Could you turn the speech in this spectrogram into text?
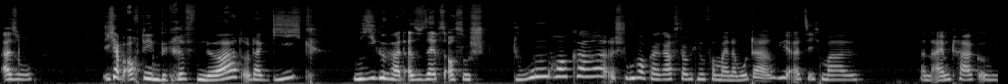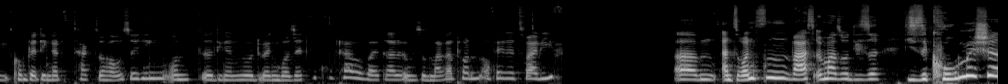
Also, ich habe auch den Begriff Nerd oder Geek nie gehört. Also selbst auch so Stubenhocker. Stubenhocker gab es, glaube ich, nur von meiner Mutter irgendwie, als ich mal an einem Tag irgendwie komplett den ganzen Tag zu Hause hing und äh, die nur Dragon Ball Z geguckt habe, weil gerade irgendwie so ein Marathon auf RTL 2 lief. Ähm, ansonsten war es immer so diese, diese komische,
